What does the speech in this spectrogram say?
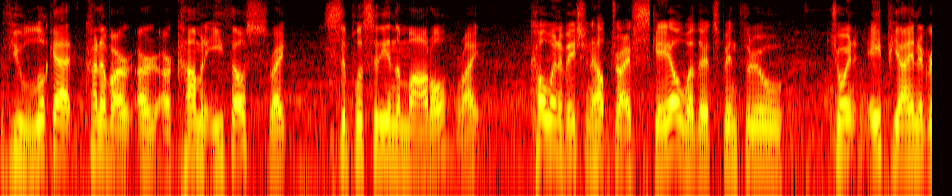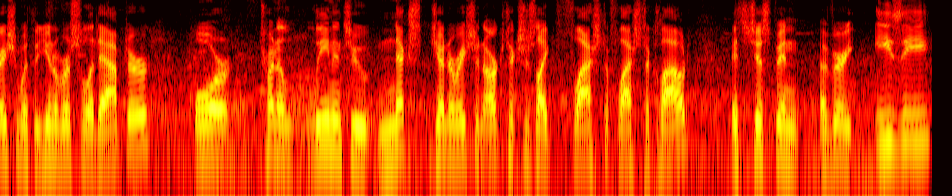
if you look at kind of our, our, our common ethos, right, simplicity in the model, right, co-innovation to help drive scale, whether it's been through joint API integration with the universal adapter, or trying to lean into next generation architectures like flash to flash to cloud, it's just been a very easy,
